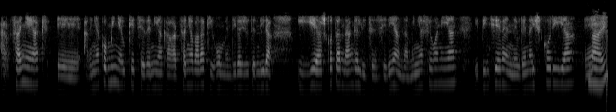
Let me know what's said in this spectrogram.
hartzaineak, e, aginako min euketxe denian, kagartzaina badakigu, mendira juten dira, hile askotan da gelditzen zirian, da mina zeuanian, ipintxieren neuren aizkoria, eh? bai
